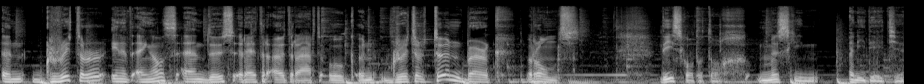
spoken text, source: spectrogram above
een gritter in het Engels en dus rijdt er uiteraard ook een Gritter Turnberg rond. Die schotten toch misschien een ideetje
